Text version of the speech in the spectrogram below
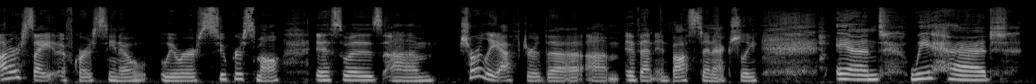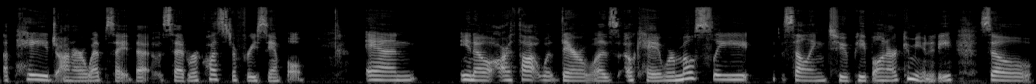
on our site, of course, you know we were super small. This was um, shortly after the um, event in Boston, actually. And we had a page on our website that said request a free sample. And, you know, our thought there was okay, we're mostly selling to people in our community. So,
